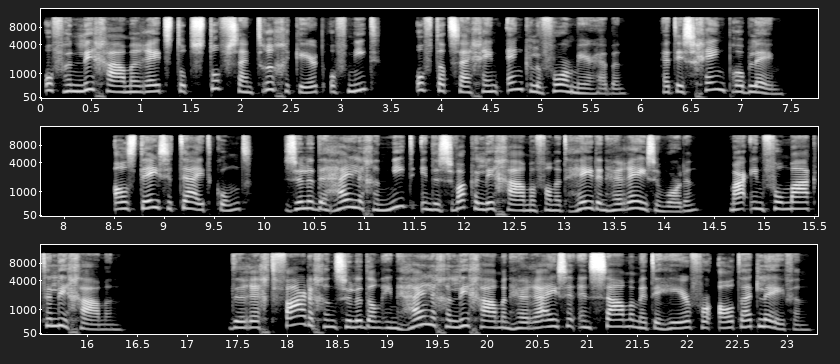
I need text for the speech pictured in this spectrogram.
of hun lichamen reeds tot stof zijn teruggekeerd of niet, of dat zij geen enkele vorm meer hebben. Het is geen probleem. Als deze tijd komt, zullen de heiligen niet in de zwakke lichamen van het heden herrezen worden, maar in volmaakte lichamen. De rechtvaardigen zullen dan in heilige lichamen herreizen en samen met de Heer voor altijd leven.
